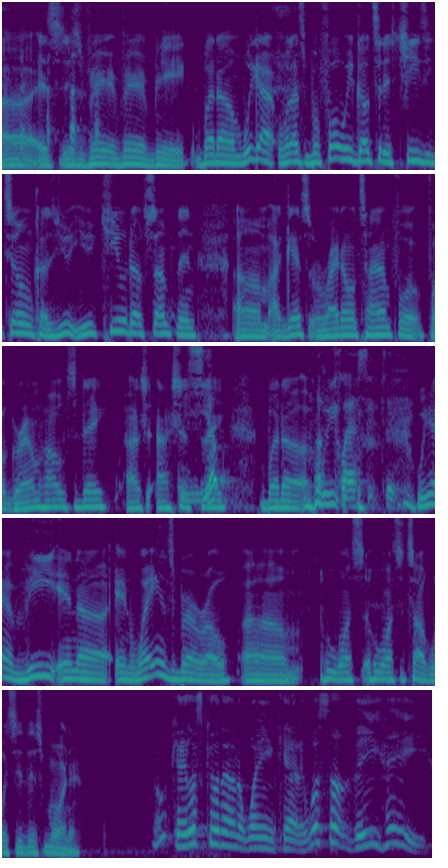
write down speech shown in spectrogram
uh it's just very very big. But um we got well let's before we go to this cheesy tune because you you queued up something um I guess right on time for for Groundhog's Day I, sh- I should say. Yep. But uh we classic too. We have V in uh in Waynesboro um who wants who wants to talk with you this morning. Okay, let's go down to Wayne County. What's up, V? Hey.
